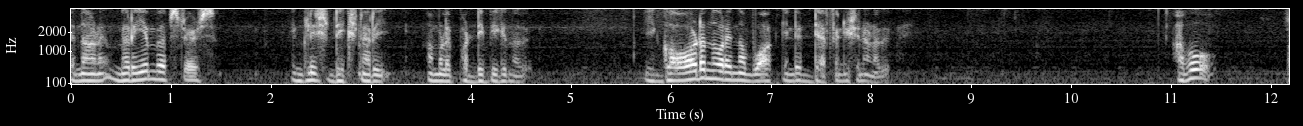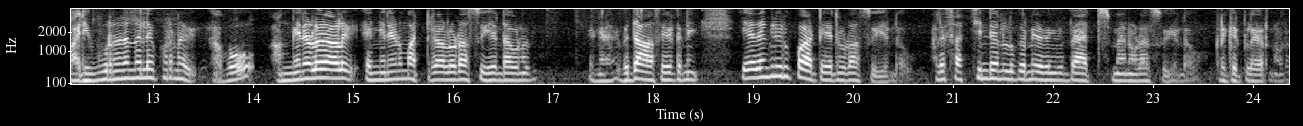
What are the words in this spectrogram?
എന്നാണ് മെറിയം വെബ്സ്റ്റേഴ്സ് ഇംഗ്ലീഷ് ഡിക്ഷണറി നമ്മളെ പഠിപ്പിക്കുന്നത് ഈ ഗോഡ് എന്ന് പറയുന്ന വാക്കിന്റെ ഡെഫിനിഷനാണത്. അപ്പോൾ പരിപൂർണൻ എന്നല്ലേ പറഞ്ഞത്? അപ്പോൾ അങ്ങനെയുള്ള ഒരാൾ എങ്ങനെയാണ് മറ്റൊരാളോട് അസൂയ ഉണ്ടാവുന്നത് എങ്ങനെ? ഇപ്പോൾ ദാസേട്ടന് ഏതെങ്കിലും ഒരു പാട്ടുകാരനോട് അസൂയ ഉണ്ടാവും. അല്ലെ സച്ചിൻ ടെണ്ടുൽക്കറിന് ഏതെങ്കിലും ബാറ്റ്സ്മാനോട് അസൂയ ഉണ്ടാവും ക്രിക്കറ്റ് പ്ലെയറിനോട്.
